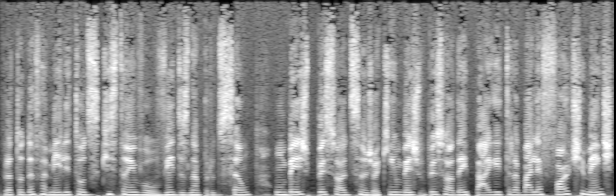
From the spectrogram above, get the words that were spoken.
para toda a família e todos que estão envolvidos na produção. Um beijo pro pessoal de São Joaquim, um beijo pro pessoal da IPAG que trabalha fortemente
